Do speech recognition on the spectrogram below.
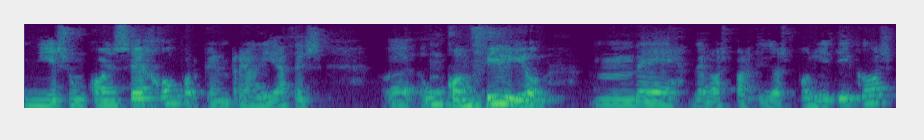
ni es un consejo, porque en realidad es eh, un concilio de, los partidos políticos,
